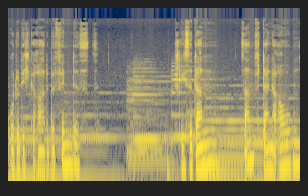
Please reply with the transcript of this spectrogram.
wo du dich gerade befindest. Schließe dann sanft deine Augen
